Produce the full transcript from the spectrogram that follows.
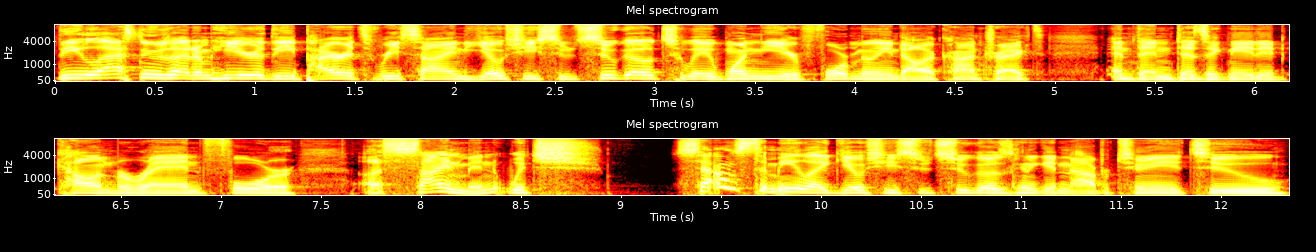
The last news item here: the Pirates re-signed Yoshi Tsutsugo to a one-year, four million dollar contract, and then designated Colin Moran for assignment, which sounds to me like Yoshi Tsutsugo is going to get an opportunity to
